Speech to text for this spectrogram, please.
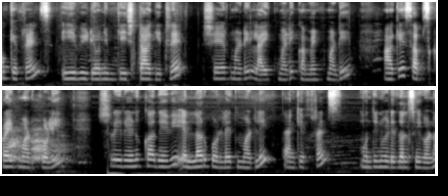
ಓಕೆ ಫ್ರೆಂಡ್ಸ್, ಈ ವಿಡಿಯೋ ನಿಮಗೆ ಇಷ್ಟ ಆಗಿದ್ದರೆ ಶೇರ್ ಮಾಡಿ, ಲೈಕ್ ಮಾಡಿ, ಕಮೆಂಟ್ ಮಾಡಿ, ಹಾಗೆ ಸಬ್ಸ್ಕ್ರೈಬ್ ಮಾಡ್ಕೊಳ್ಳಿ. ಶ್ರೀ ರೇಣುಕಾದೇವಿ ಎಲ್ಲರಿಗೂ ಒಳ್ಳೇದು ಮಾಡಲಿ. Thank you friends. ಮುಂದಿನ ವಿಡಿಯೋದಲ್ಲಿ ಸಿಗೋಣ.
